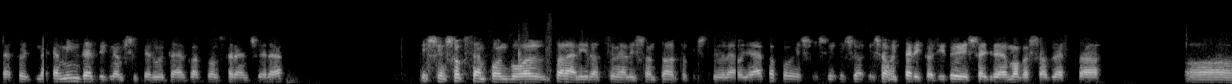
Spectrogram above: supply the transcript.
tehát hogy nekem mindeddig nem sikerült elkapnom szerencsére, és én sok szempontból talán irracionálisan tartok is tőle, hogy elkapom, és, és, és, és ahogy terik az idő, és egyre magasabb lesz a, a,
